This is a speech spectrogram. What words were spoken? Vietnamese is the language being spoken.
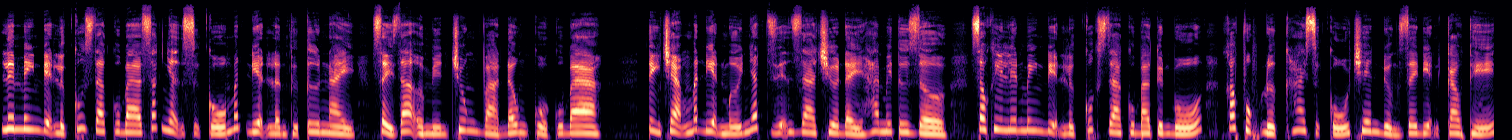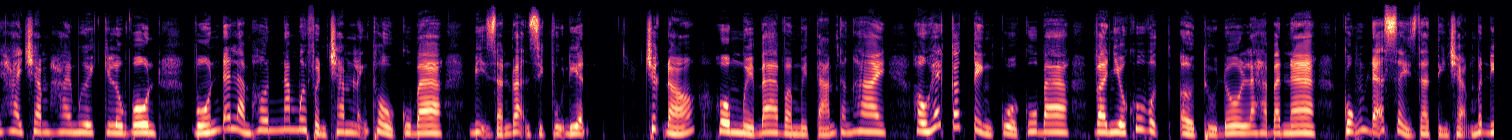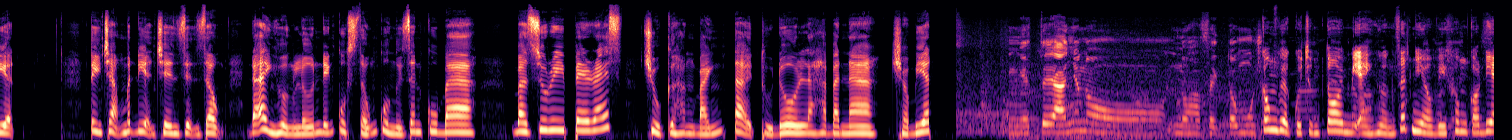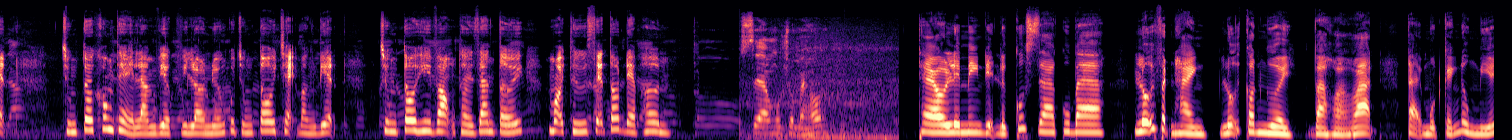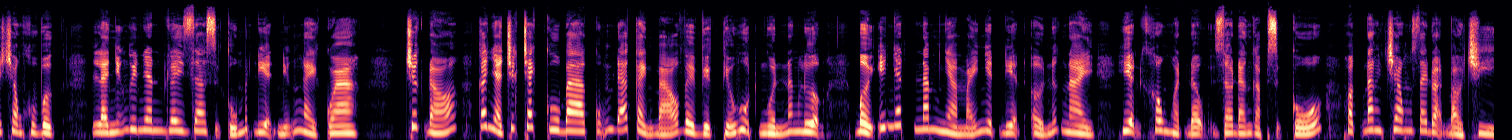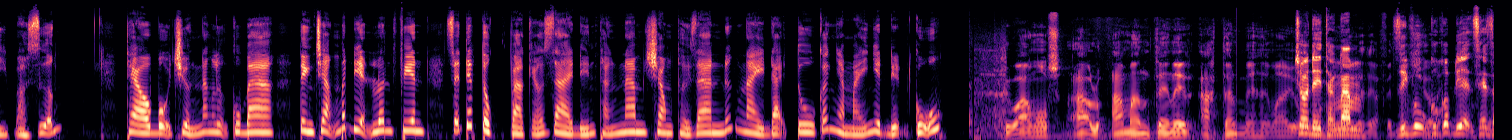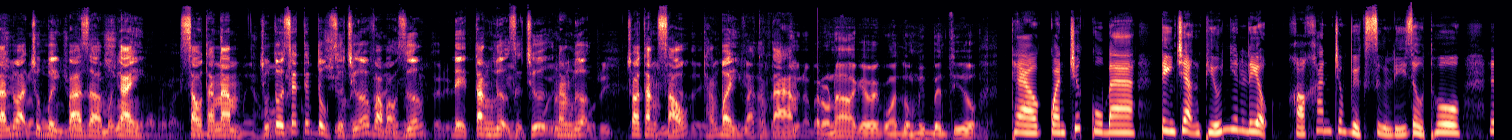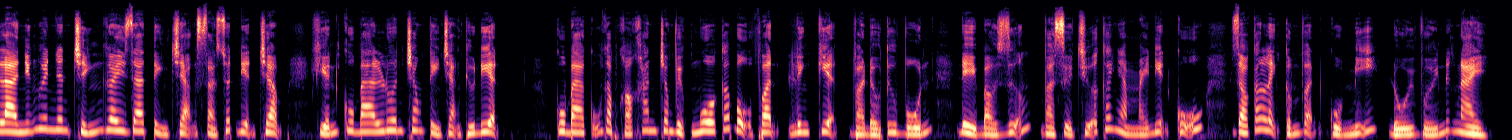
Liên minh Điện lực Quốc gia Cuba xác nhận sự cố mất điện lần thứ tư này xảy ra ở miền Trung và Đông của Cuba. Tình trạng mất điện mới nhất diễn ra chưa đầy 24 giờ sau khi Liên minh Điện lực Quốc gia Cuba tuyên bố khắc phục được hai sự cố trên đường dây điện cao thế 220 kV, vốn đã làm hơn 50% lãnh thổ Cuba bị gián đoạn dịch vụ điện. Trước đó, hôm 13 và 18 tháng 2, hầu hết các tỉnh của Cuba và nhiều khu vực ở thủ đô La Habana cũng đã xảy ra tình trạng mất điện. Tình trạng mất điện trên diện rộng đã ảnh hưởng lớn đến cuộc sống của người dân Cuba. Bà Yuri Perez, chủ cửa hàng bánh tại thủ đô La Habana, cho biết. Công việc của chúng tôi bị ảnh hưởng rất nhiều vì không có điện. Chúng tôi không thể làm việc vì lò nướng của chúng tôi chạy bằng điện. Chúng tôi hy vọng thời gian tới mọi thứ sẽ tốt đẹp hơn. Theo Liên minh Điện lực Quốc gia Cuba, lỗi vận hành, lỗi con người và hỏa hoạn tại một cánh đồng mía trong khu vực là những nguyên nhân gây ra sự cố mất điện những ngày qua. Trước đó, các nhà chức trách Cuba cũng đã cảnh báo về việc thiếu hụt nguồn năng lượng bởi ít nhất 5 nhà máy nhiệt điện ở nước này hiện không hoạt động do đang gặp sự cố hoặc đang trong giai đoạn bảo trì, bảo dưỡng. Theo Bộ trưởng Năng lượng Cuba, tình trạng mất điện luân phiên sẽ tiếp tục và kéo dài đến tháng 5 trong thời gian nước này đại tu các nhà máy nhiệt điện cũ. Cho đến tháng 5, dịch vụ cung cấp điện sẽ gián đoạn trung bình 3 giờ mỗi ngày. Sau tháng 5, chúng tôi sẽ tiếp tục sửa chữa và bảo dưỡng để tăng lượng dự trữ năng lượng cho tháng 6, tháng 7 và tháng 8. Theo quan chức Cuba, tình trạng thiếu nhiên liệu, khó khăn trong việc xử lý dầu thô là những nguyên nhân chính gây ra tình trạng sản xuất điện chậm, khiến Cuba luôn trong tình trạng thiếu điện. Cuba cũng gặp khó khăn trong việc mua các bộ phận, linh kiện và đầu tư vốn để bảo dưỡng và sửa chữa các nhà máy điện cũ do các lệnh cấm vận của Mỹ đối với nước này.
